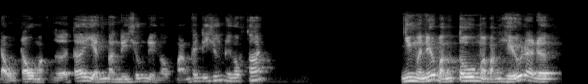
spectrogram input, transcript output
đầu trâu mặt ngựa tới, dẫn bạn đi xuống địa ngục. Bạn phải đi xuống địa ngục thôi. Nhưng mà nếu bạn tu mà bạn hiểu ra được,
